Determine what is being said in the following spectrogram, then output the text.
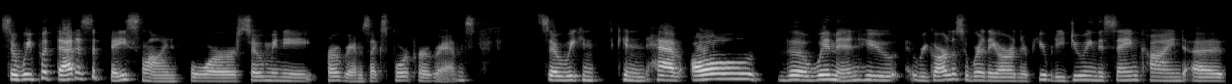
So we put that as the baseline for so many programs like sport programs. So we can can have all the women who, regardless of where they are in their puberty, doing the same kind of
